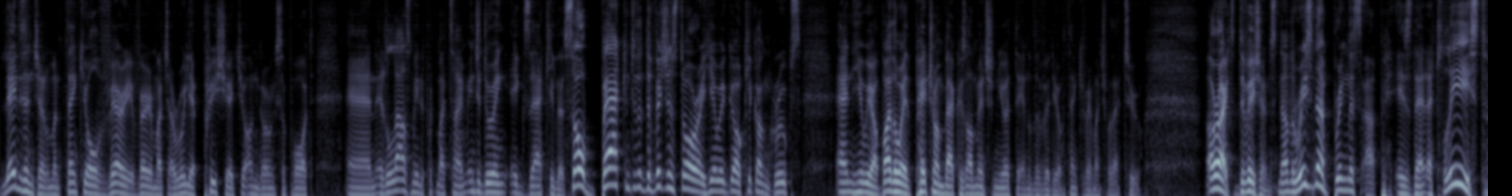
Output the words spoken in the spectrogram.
Ladies and gentlemen, thank you all very, very much. I really appreciate your ongoing support, and it allows me to put my time into doing exactly this. So, back into the division story. Here we go. Click on groups, and here we are. By the way, the Patreon backers, I'll mention you at the end of the video. Thank you very much for that, too. All right, divisions. Now, the reason I bring this up is that at least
